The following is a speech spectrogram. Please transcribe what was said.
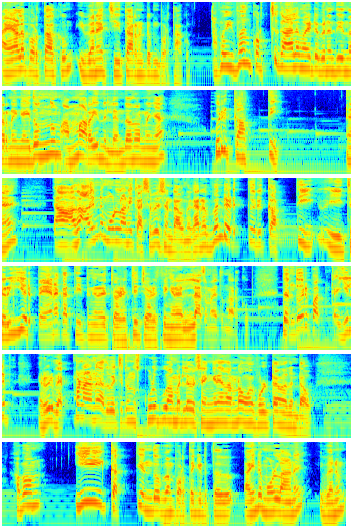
അയാളെ പുറത്താക്കും ഇവനെ ചീത്താറിഞ്ഞിട്ടും പുറത്താക്കും. അപ്പോൾ ഇവൻ കുറച്ച് കാലമായിട്ട് ഇവൻ എന്ത് ചെയ്യുന്ന പറഞ്ഞു കഴിഞ്ഞാൽ ഇതൊന്നും അമ്മ അറിയുന്നില്ല. എന്താന്ന് പറഞ്ഞു കഴിഞ്ഞാൽ ഒരു കത്തി ഏഹ് അത് അതിന്റെ മുകളിലാണ് ഈ കശപശ ഉണ്ടാകുന്നത് കാരണം ഇവന്റെ അടുത്ത് ഒരു കത്തി ഈ ചെറിയൊരു പേന കത്തിയിട്ട് ഇങ്ങനെ ചുഴറ്റി ചുഴറ്റി ഇങ്ങനെ എല്ലാ സമയത്തും നടക്കും. ഇതെന്തോ ഒരു കയ്യിൽ ഒരു വെപ്പണാണ് അത് വെച്ചിട്ടൊന്നും സ്കൂളിൽ പോകാൻ പറ്റില്ല. പക്ഷേ എങ്ങനെയാണെന്ന് പറഞ്ഞാൽ ഫുൾ ടൈം അതുണ്ടാവും. അപ്പം ഈ കത്തി എന്തോ ഇവൻ പുറത്തേക്ക് എടുത്തത് അതിന്റെ മുകളിലാണ് ഇവനും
